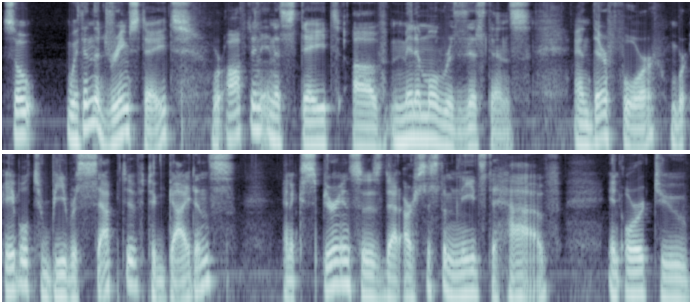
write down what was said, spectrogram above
So, within the dream state, we're often in a state of minimal resistance, and therefore we're able to be receptive to guidance and experiences that our system needs to have in order to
